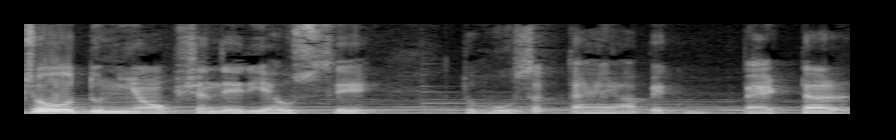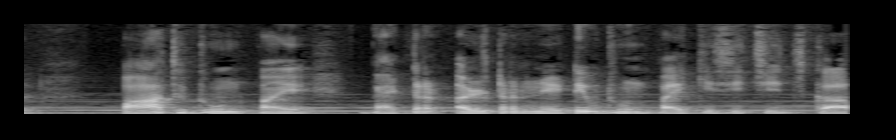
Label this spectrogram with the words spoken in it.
जो दुनिया ऑप्शन दे रही है उससे तो हो सकता है आप एक बेटर पाथ ढूंढ पाए बेटर अल्टरनेटिव ढूंढ पाए किसी चीज़ का,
